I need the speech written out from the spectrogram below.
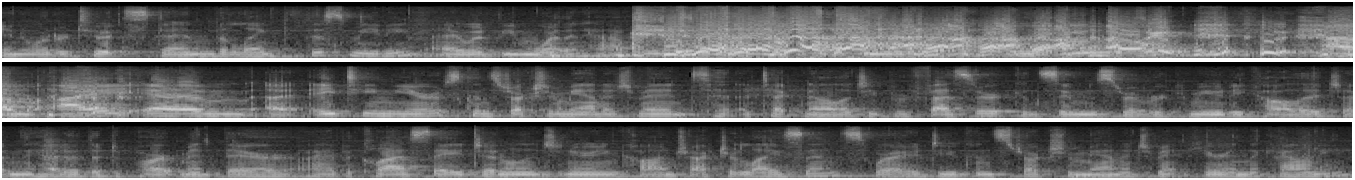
In order to extend the length of this meeting, I would be more than happy to let you know. Um, I am uh, 18 years construction management technology professor at Cosumnes River Community College. I'm the head of the department there. I have a Class A general engineering contractor license where I do construction management here in the county.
